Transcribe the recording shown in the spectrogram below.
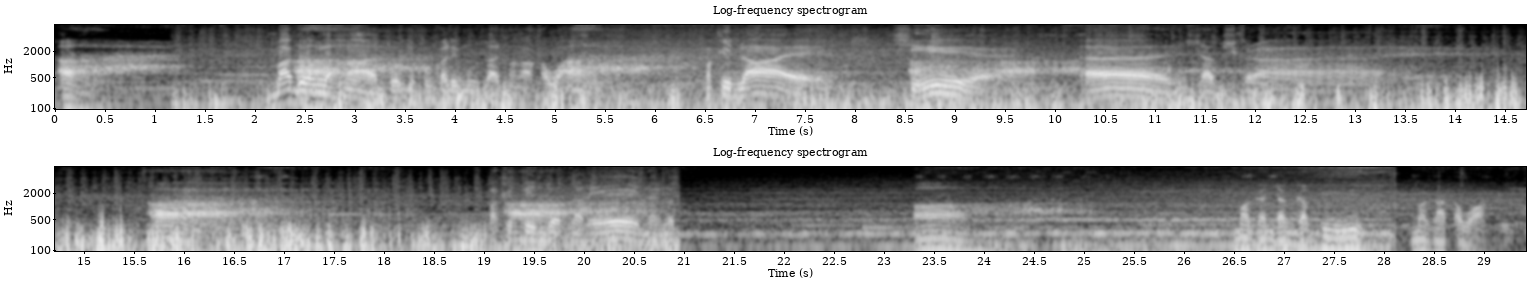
Ah. Bago ang lahat, huwag niyo pong kalimutan mga kawan. Pakilike, share, and subscribe. Ah. Pakipindot na rin ang not- Ah. Magandang gabi, mga kawaki.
